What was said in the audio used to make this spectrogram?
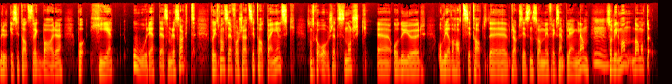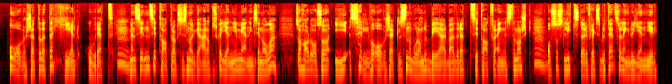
bruker sitatstrekk bare på helt ordrett det som blir sagt. For hvis man ser for seg et sitat på engelsk som skal oversettes til norsk, eh, og du gjør Og vi hadde hatt sitatpraksisen som i f.eks. i England, så ville man da måtte oversette dette helt ordrett. Men siden sitatpraksis i Norge er at du skal gjengi meningsinnholdet, så har du også i selve oversettelsen, hvordan du bearbeider et sitat fra engelsk til norsk, også litt større fleksibilitet så lenge du gjengir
